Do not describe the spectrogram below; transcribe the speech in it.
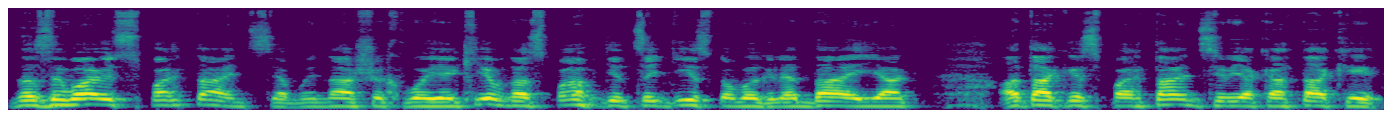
називають спартанцями наших вояків. Насправді це дійсно виглядає як атаки спартанців, як атаки.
